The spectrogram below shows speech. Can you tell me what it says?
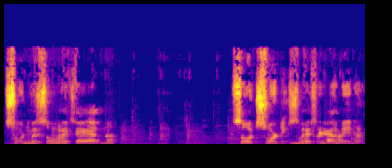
Sword, Umbra, Sword, Umbra Eterna. Sword, Sword and Sorcery também, né?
